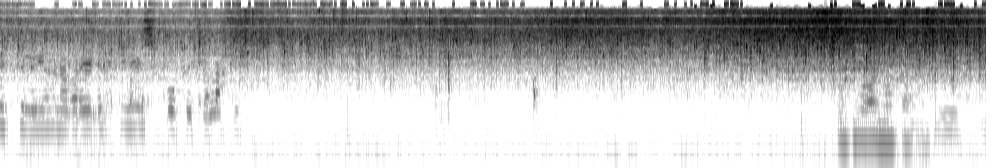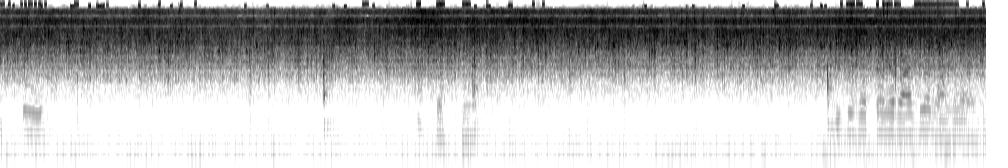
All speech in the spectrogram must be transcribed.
দেখতে লেগে এখন আবার এটা কি হয়েছে কপি চালাকি কপি হয় না কেন? তেলে বাজলে ভালো হবে।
